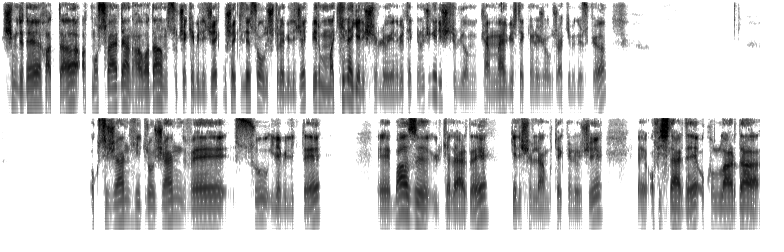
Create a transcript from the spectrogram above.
Şimdi de hatta atmosferden, havadan su çekebilecek, bu şekilde su oluşturabilecek bir makine geliştiriliyor, yeni bir teknoloji geliştiriliyor. Mükemmel bir teknoloji olacak gibi gözüküyor. Oksijen, hidrojen ve su ile birlikte e, bazı ülkelerde geliştirilen bu teknoloji e, ofislerde, okullarda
